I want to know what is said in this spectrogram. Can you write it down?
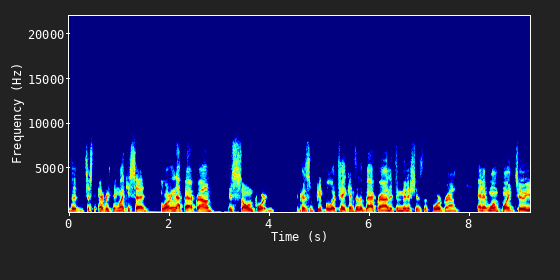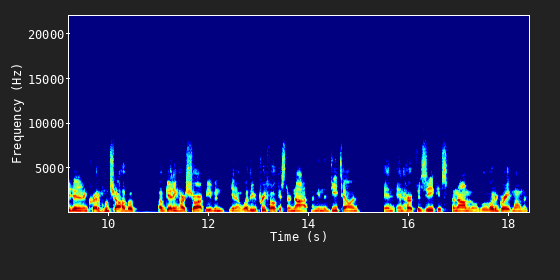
the just everything, like you said, blurring that background is so important because if people are taken to the background, it diminishes the foreground. And at one point too, you did an incredible job of of getting her sharp, even you know whether you're pre-focused or not. I mean, the detail in in, in her physique is phenomenal. What a great moment.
